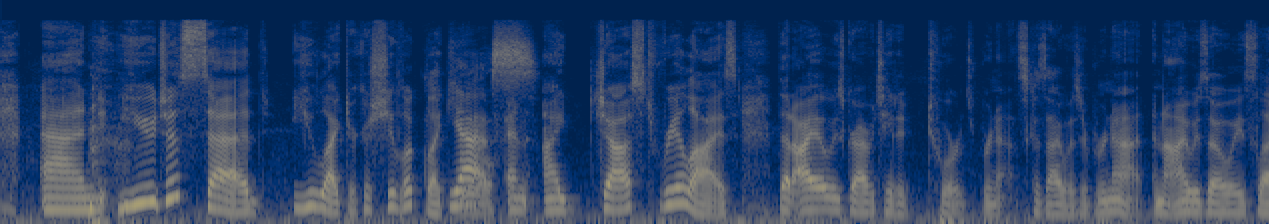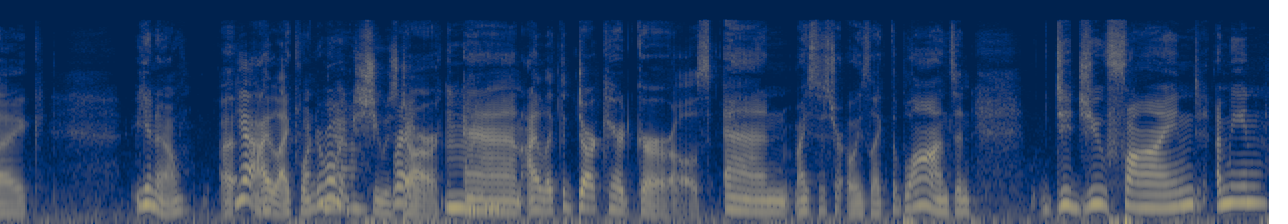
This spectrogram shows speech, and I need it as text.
and you just said you liked her because she looked like Yes. you, and I just realized that I always gravitated towards brunettes because I was a brunette, and I was always like, you know. Uh, Yeah. I liked Wonder Woman because she was right. dark, and I liked the dark-haired girls, and my sister always liked the blondes. And did you find? I mean,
